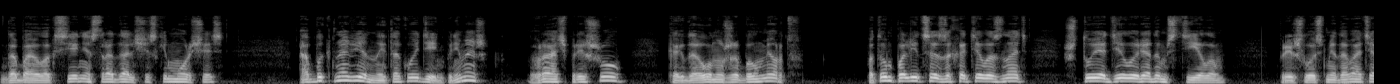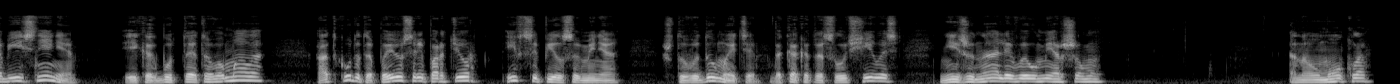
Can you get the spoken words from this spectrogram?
добавила Ксения, страдальчески морщась. Обыкновенный такой день, понимаешь? Врач пришел, когда он уже был мертв. Потом полиция захотела знать, что я делаю рядом с телом. Пришлось мне давать объяснение. И как будто этого мало, откуда-то появился репортер и вцепился в меня. Что вы думаете, да как это случилось? Не жена ли вы умершему? Она умокла,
